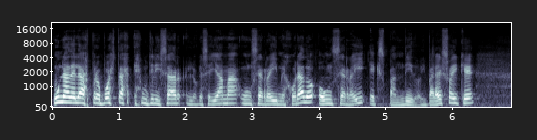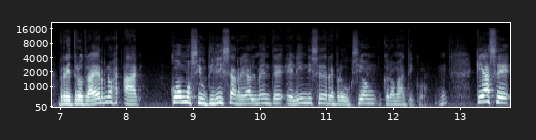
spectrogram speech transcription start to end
Una de las propuestas es utilizar lo que se llama un CRI mejorado o un CRI expandido, y para eso hay que retrotraernos a cómo se utiliza realmente el índice de reproducción cromático. ¿Qué hace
